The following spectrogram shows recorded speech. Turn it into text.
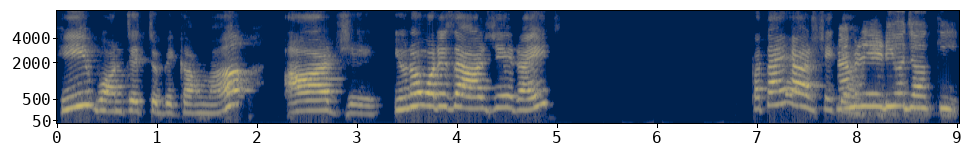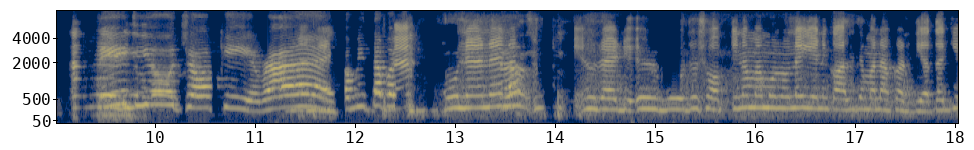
he wanted to become a RJ. You know what is the RJ, right? पता है आरजे क्या? Radio jockey radio jockey right Amitabh Bachchan उन्होंने ना रेडियो वो जो शॉप थी ना मैम उन्होंने ये निकाल के मना कर दिया था कि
